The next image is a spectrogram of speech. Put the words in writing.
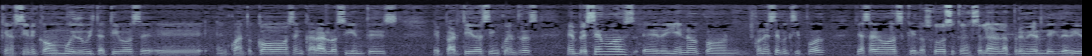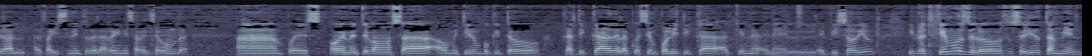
que nos tiene como muy dubitativos eh, eh, en cuanto a cómo vamos a encarar los siguientes eh, partidos y encuentros. Empecemos eh, de lleno con, con este Mexipod. Ya sabemos que los juegos se cancelaron en la Premier League debido al, al fallecimiento de la reina Isabel II. Ah, pues obviamente vamos a, a omitir un poquito platicar de la cuestión política aquí en, en el episodio y platiquemos de lo sucedido también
